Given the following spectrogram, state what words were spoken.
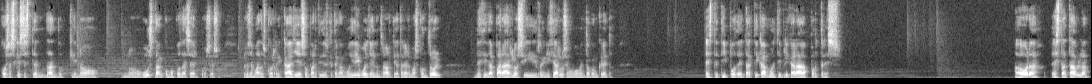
cosas que se estén dando que no, no gustan, como pueda ser pues eso, los llamados correcalles o partidos que tengan muy de y vuelta y el entrenador quiera tener más control, decida pararlos y reiniciarlos en un momento concreto. Este tipo de táctica multiplicará por 3. Ahora, esta tabla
